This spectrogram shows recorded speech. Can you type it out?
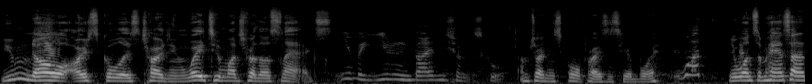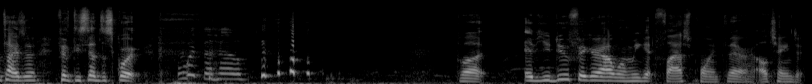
You know our school is charging way too much for those snacks. yeah, but you didn't buy these from the school. I'm charging school prices here, boy. What? You want some hand sanitizer? Fifty cents a squirt. What the hell? But if you do figure out when we get Flashpoint there, I'll change it.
